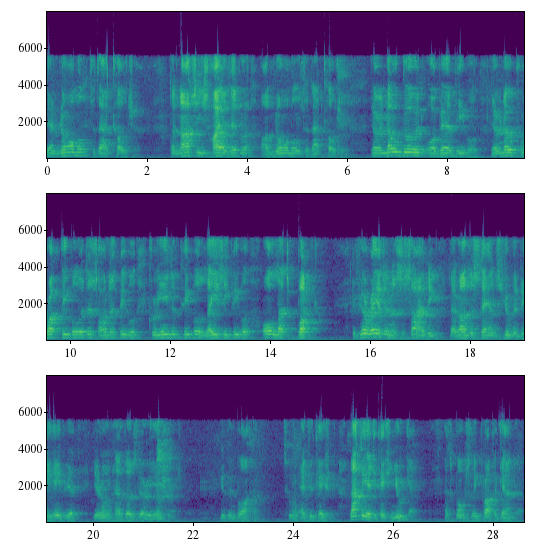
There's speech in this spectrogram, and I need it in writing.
They're normal to that culture. The Nazis, Heil Hitler, are normal to that culture. There are no good or bad people. There are no corrupt people or dishonest people, creative people, lazy people. All that's bunk. If you're raised in a society that understands human behavior, you don't have those variations. You can block them through education. Not the education you get. That's mostly propaganda.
